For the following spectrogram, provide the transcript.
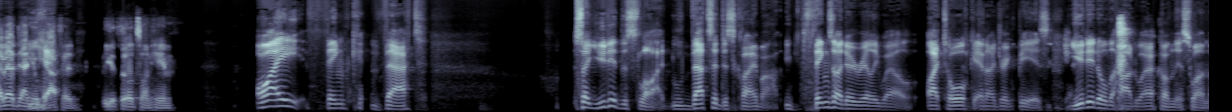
How about Daniel Yeah. Gafford? What are your thoughts on him? I think that. So you did the slide. That's a disclaimer. Things I do really well. I talk and I drink beers. You did all the hard work on this one,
